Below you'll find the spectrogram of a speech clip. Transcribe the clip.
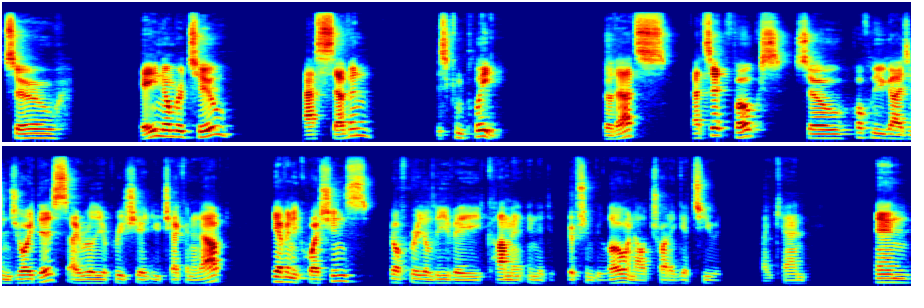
So day number two, task seven is complete. So that's that's it, folks. So hopefully you guys enjoyed this. I really appreciate you checking it out. If you have any questions, feel free to leave a comment in the description below and I'll try to get to you if I can. And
